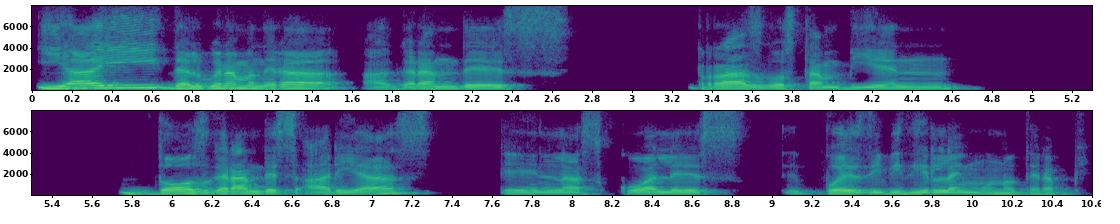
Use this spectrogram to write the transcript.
y hay, de alguna manera, a grandes rasgos también dos grandes áreas en las cuales eh, puedes dividir la inmunoterapia.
